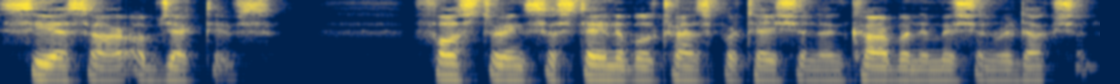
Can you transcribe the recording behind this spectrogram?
CSR objectives, fostering sustainable transportation and carbon emission reduction.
